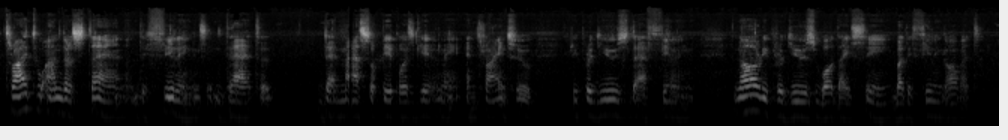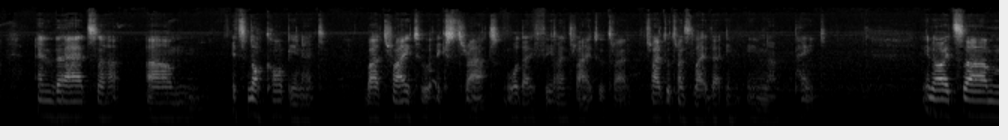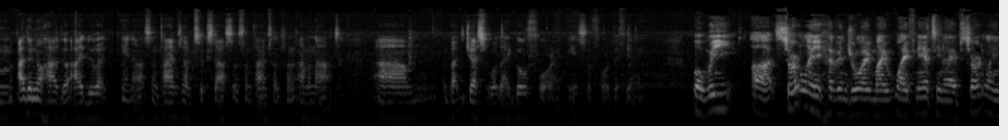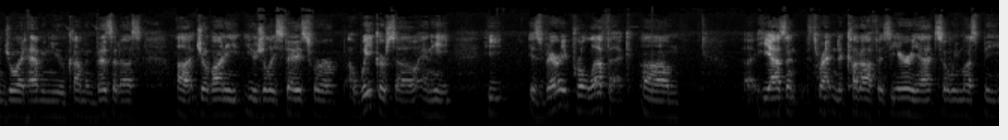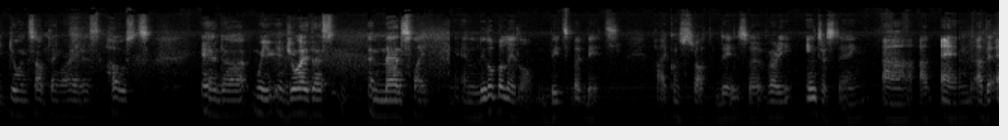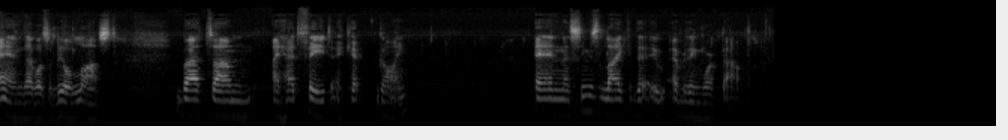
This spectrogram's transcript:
try to understand the feelings that the mass of people has given me and trying to reproduce that feeling. Not reproduce what I see, but the feeling of it. And that uh, um, it's not copying it but try to extract what I feel and try to try, try to translate that in, in uh, paint. You know, it's um, I don't know how do I do it. You know, sometimes I'm successful, sometimes I'm not. Um, but just what I go for is for the feeling. Well, we uh, certainly have enjoyed, my wife Nancy and I have certainly enjoyed having you come and visit us. Uh, Giovanni usually stays for a week or so, and he, he is very prolific. Um, uh, he hasn't threatened to cut off his ear yet, so we must be doing something right as hosts. And uh, we enjoy this immensely. And little by little, bits by bits, I construct this uh, very interesting. Uh, at end, at the end, I was a little lost, but um, I had faith. I kept going, and it seems like the, everything worked out.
